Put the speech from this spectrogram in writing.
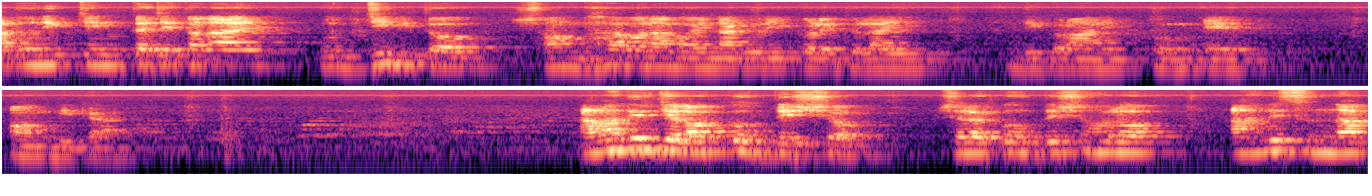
আধুনিক চিন্তা চেতনায় উজ্জীবিত সম্ভাবনাময় নাগরিক গড়ে তোলাই এর অঙ্গীকার। আমাদের যে লক্ষ্য উদ্দেশ্য, সে লক্ষ্য উদ্দেশ্য হলো আহলে সুন্নাত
